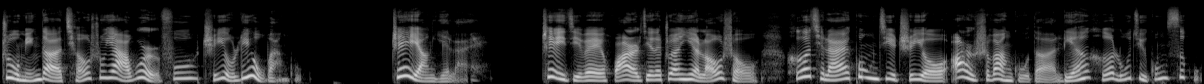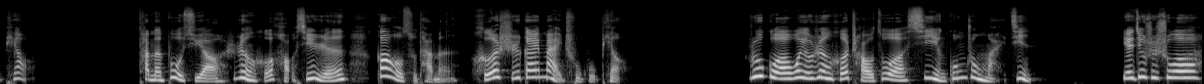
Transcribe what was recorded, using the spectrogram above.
著名的乔舒亚·沃尔夫持有六万股。这样一来，这几位华尔街的专业老手合起来共计持有二十万股的联合炉具公司股票。他们不需要任何好心人告诉他们何时该卖出股票。如果我有任何炒作吸引公众买进，也就是说，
